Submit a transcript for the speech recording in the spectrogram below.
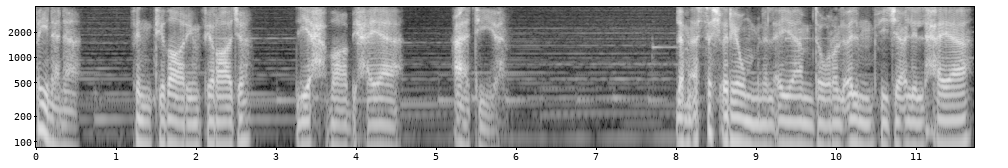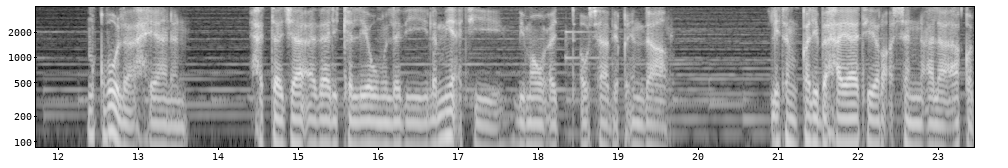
بيننا في انتظار انفراجه ليحظى بحياة عاتية. لم أستشعر يوم من الأيام دور العلم في جعل الحياة مقبولة أحيانا حتى جاء ذلك اليوم الذي لم يأتي بموعد أو سابق إنذار. لتنقلب حياتي رأسا على عقب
